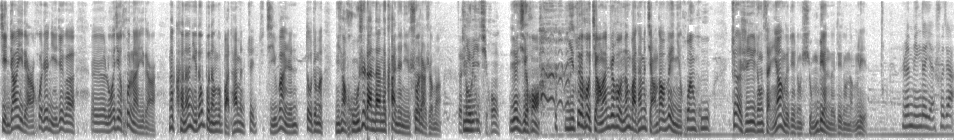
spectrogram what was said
紧张一点，或者你这个呃逻辑混乱一点儿，那可能你都不能够把他们这几万人都这么，你像虎视眈眈的看着你说点什么，再稍微一起哄，一起哄，你最后讲完之后能把他们讲到为你欢呼，这是一种怎样的这种雄辩的这种能力？人民的演说家，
